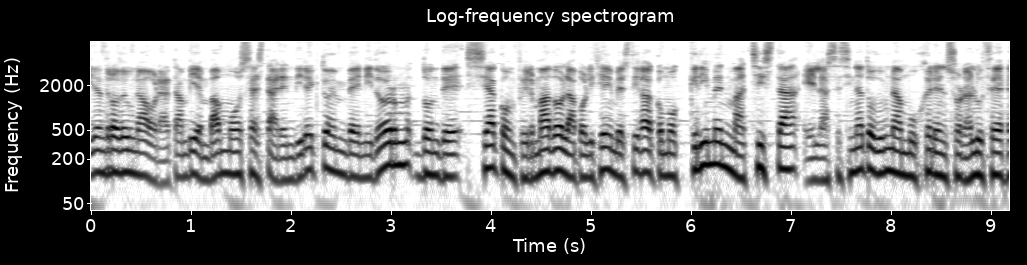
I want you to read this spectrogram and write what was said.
Y dentro de una hora también vamos a estar en directo en Benidorm, donde se ha confirmado, la policía investiga como crimen machista el asesinato de una mujer en Soraluce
